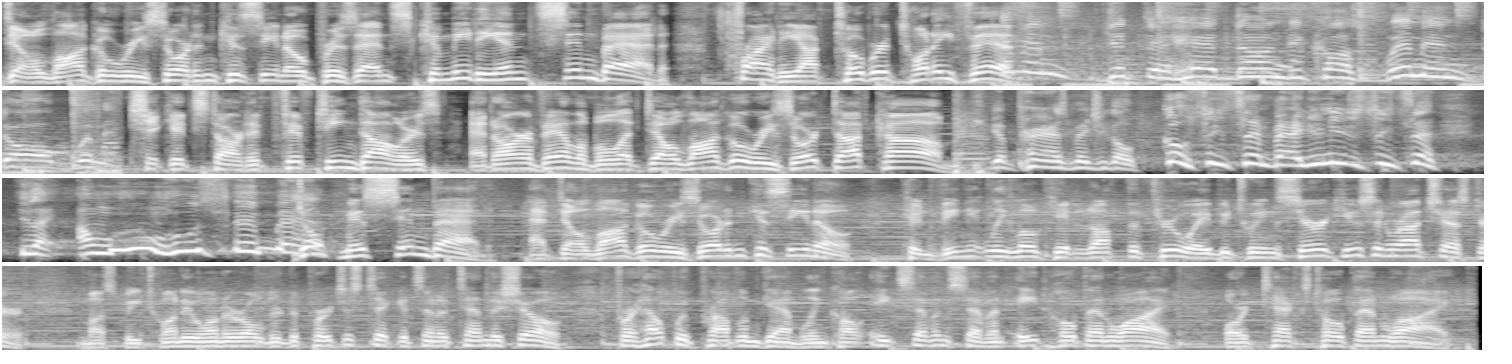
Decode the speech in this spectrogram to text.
Del Lago Resort and Casino presents comedian Sinbad, Friday, October 25th. Women get their hair done because women dog women. Tickets start at $15 and are available at DelLagoResort.com. Your parents made you go, go see Sinbad. You need to see Sinbad. You're like, I'm, who's Sinbad? Don't miss Sinbad at Del Lago Resort and Casino, conveniently located off the thruway between Syracuse and Rochester. Must be 21 or older to purchase tickets and attend the show. For help with problem gambling, call 877 8 HOPE NY or text HOPE NY.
